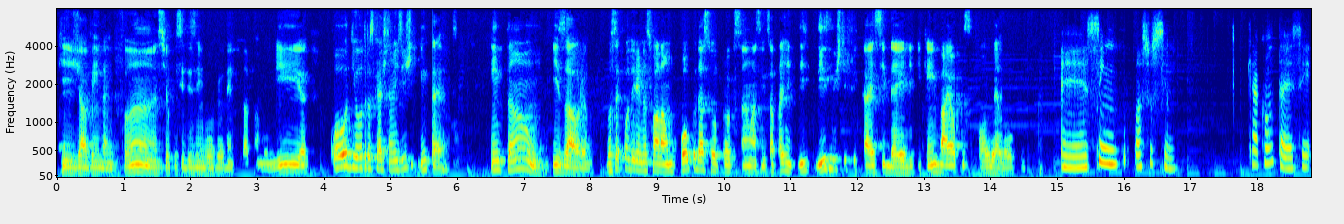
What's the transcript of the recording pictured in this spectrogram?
que já vem da infância, ou que se desenvolveu dentro da pandemia, ou de outras questões internas. Então, Isaura, você poderia nos falar um pouco da sua profissão, assim, só para a gente desmistificar essa ideia de que quem vai ao psicólogo é louco? É, sim, posso sim. O que acontece?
